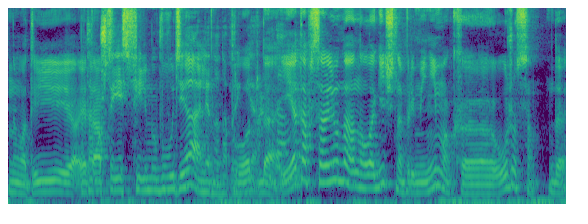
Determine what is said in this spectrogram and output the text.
Ну вот, и это Потому абс- что есть фильмы Вуди Аллена, например. вот, да. Да. И это абсолютно аналогично применимо к э, ужасам, да.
